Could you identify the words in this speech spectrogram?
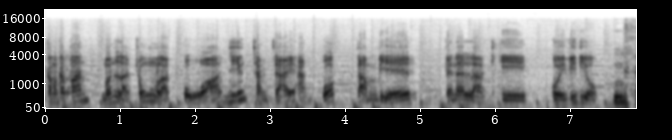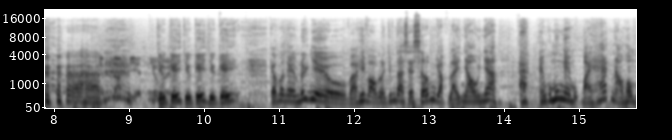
Cảm ơn các bạn mình là Trung là của những chàng trai Hàn Quốc. Tạm biệt. Cái này là khi quay video. Em tạm biệt chữ ký chữ ký chữ ký. Cảm ơn em rất nhiều và hy vọng là chúng ta sẽ sớm gặp lại nhau nha à em có muốn nghe một bài hát nào không?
